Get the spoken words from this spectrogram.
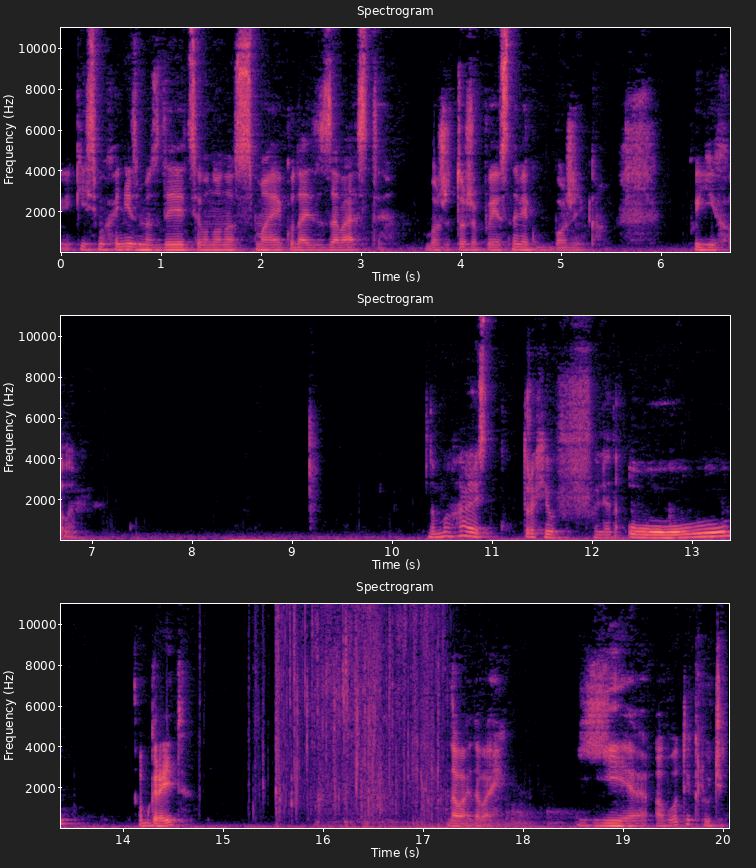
Якісь механізми, здається, воно нас має кудись завести. Боже, теж пояснив, як боженька. Поїхали. Намагаюсь трохи виглядати. О, апгрейд. Давай, давай. Є, а от і ключик.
